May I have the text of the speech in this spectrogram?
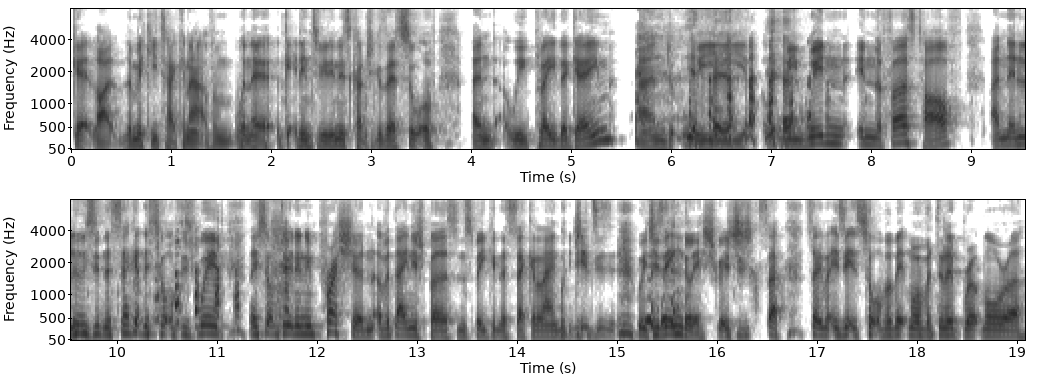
get like the Mickey taken out of them when they're getting interviewed in this country because they're sort of, and we play the game and we Yeah, we win in the first half and then lose in the second. This sort of this weird. They sort of doing an impression of a Danish person speaking the second language, which is, English. Which is so. So is it sort of a bit more of a deliberate, more uh,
